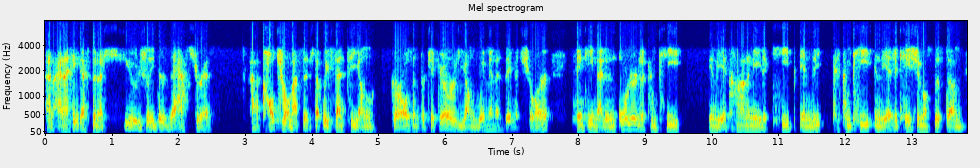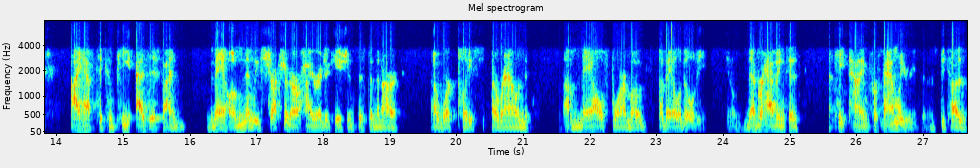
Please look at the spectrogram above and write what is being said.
And, and I think that's been a hugely disastrous uh, cultural message that we've sent to young girls in particular, young women as they mature, thinking that in order to compete in the economy, to keep in the to compete in the educational system, I have to compete as if I'm male. And then we've structured our higher education system and our uh, workplace around a male form of availability. You know, never having to take time for family reasons because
